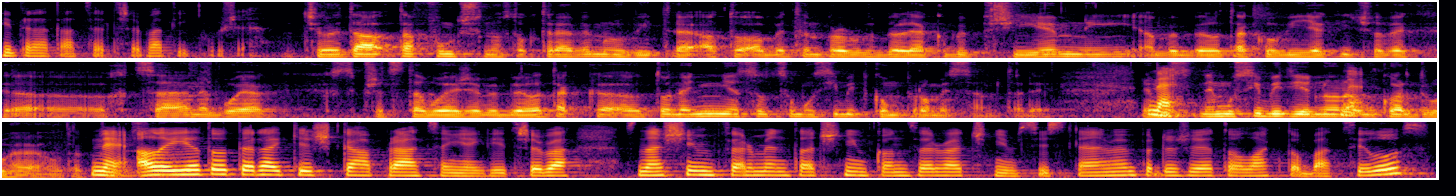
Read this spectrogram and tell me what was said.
hydratace třeba té kůže. Čili ta, ta funkčnost, o které vy mluvíte, a to, aby ten produkt byl jakoby příjemný, aby byl takový, jaký člověk uh, chce, nebo jak si představuje, že by byl, tak uh, to není něco, co musí být kompromisem tady. Nemusí, ne. nemusí být jedno ne. na úkor druhého. Tak ne, ale je to teda těžká práce někdy. Třeba s naším fermentačním konzervačním systémem, protože je to lactobacillus,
